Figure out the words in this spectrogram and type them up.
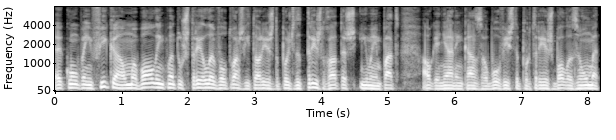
eh, com o Benfica a uma bola, enquanto o Estrela voltou às vitórias depois de três derrotas e um empate ao ganhar em casa ao Boa Vista por três bolas a uma.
